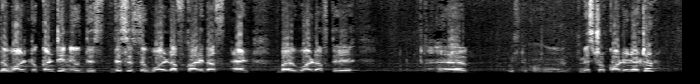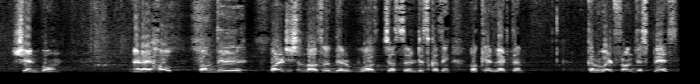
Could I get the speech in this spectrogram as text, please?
They want to continue this. This is the world of Karidas and by word of the uh, Mr. Coordinator, Mr. Coordinator Shenbon. And I hope from the politicians also there was just uh, discussing okay let them convert from this place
